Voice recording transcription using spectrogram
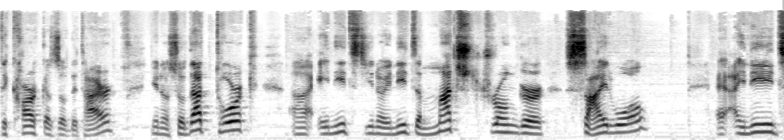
the carcass of the tire. You know, so that torque uh, it needs you know it needs a much stronger sidewall I need,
